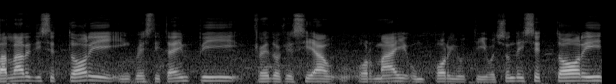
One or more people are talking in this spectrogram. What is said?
Parlare di settori in questi tempi credo che sia ormai un po' riduttivo, ci sono dei settori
